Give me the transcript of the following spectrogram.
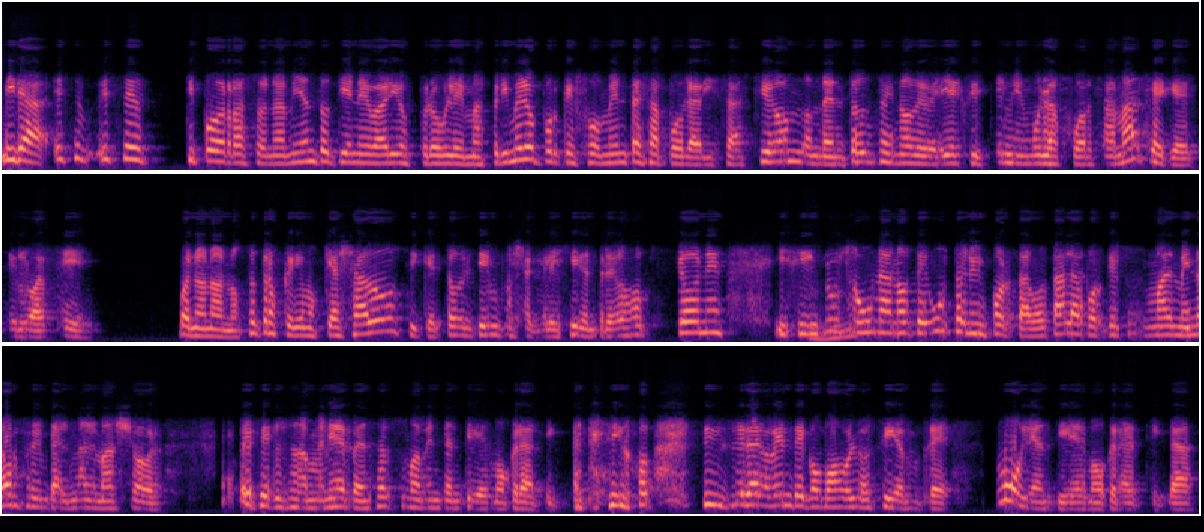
Mira, ese, tipo de razonamiento tiene varios problemas. Primero porque fomenta esa polarización donde entonces no debería existir ninguna fuerza más, hay que decirlo así. Bueno, no, nosotros queremos que haya dos y que todo el tiempo haya que elegir entre dos opciones y si incluso una no te gusta, no importa, votala porque es un mal menor frente al mal mayor. Me parece que es una manera de pensar sumamente antidemocrática, te digo sinceramente como hablo siempre, muy antidemocrática.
